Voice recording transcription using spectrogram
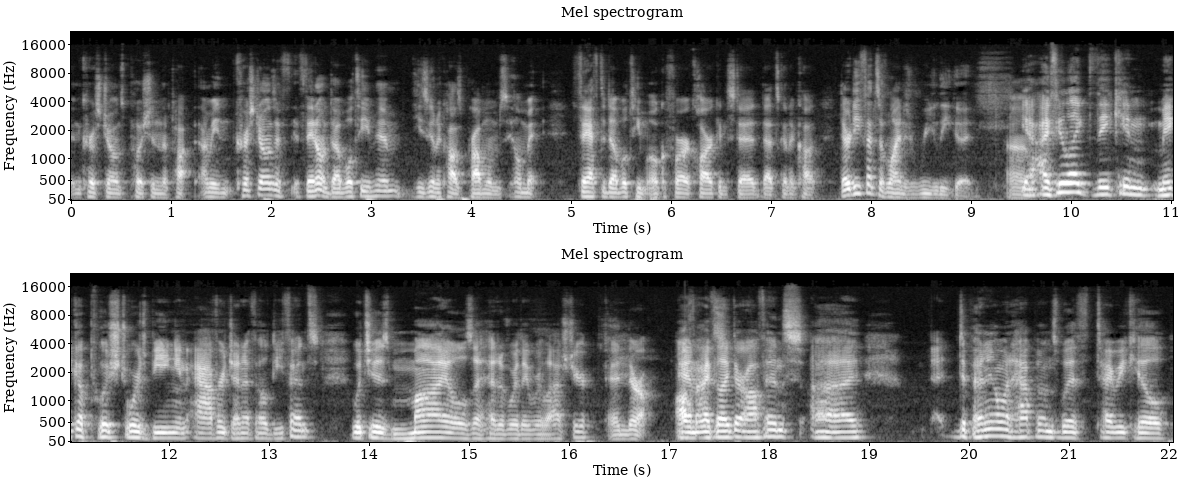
and Chris Jones pushing the. Po- I mean, Chris Jones, if, if they don't double team him, he's going to cause problems. He'll make. If they have to double team Okafor or Clark instead, that's going to cause. Their defensive line is really good. Um, Yeah, I feel like they can make a push towards being an average NFL defense, which is miles ahead of where they were last year. and their And I feel like their offense, uh, depending on what happens with Tyreek Hill,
